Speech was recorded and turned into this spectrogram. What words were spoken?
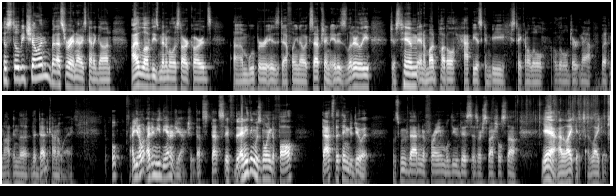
he'll still be chilling, but as for right now, he's kind of gone. I love these minimalist art cards. Um, Wooper is definitely no exception. It is literally just him in a mud puddle, happy as can be. He's taking a little a little dirt nap, but not in the the dead kind of way. Oh, you know what? I didn't need the energy actually. That's that's if anything was going to fall, that's the thing to do it. Let's move that into frame. We'll do this as our special stuff. Yeah, I like it. I like it.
